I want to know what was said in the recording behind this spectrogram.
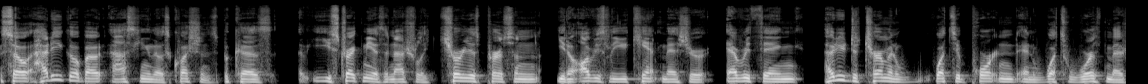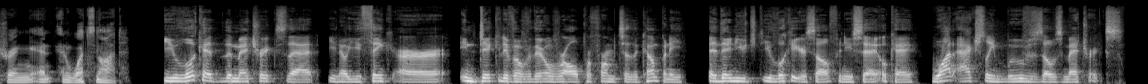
So how do you go about asking those questions? Because you strike me as a naturally curious person. You know obviously you can't measure everything how do you determine what's important and what's worth measuring and, and what's not? you look at the metrics that you know you think are indicative of the overall performance of the company and then you you look at yourself and you say okay what actually moves those metrics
